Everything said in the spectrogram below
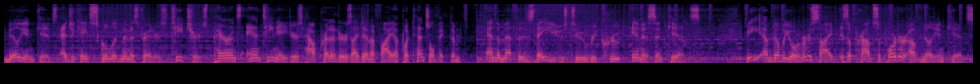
Million Kids educates school administrators, teachers, parents, and teenagers how predators identify a potential victim and the methods they use to recruit innocent kids. BMW of Riverside is a proud supporter of Million Kids.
